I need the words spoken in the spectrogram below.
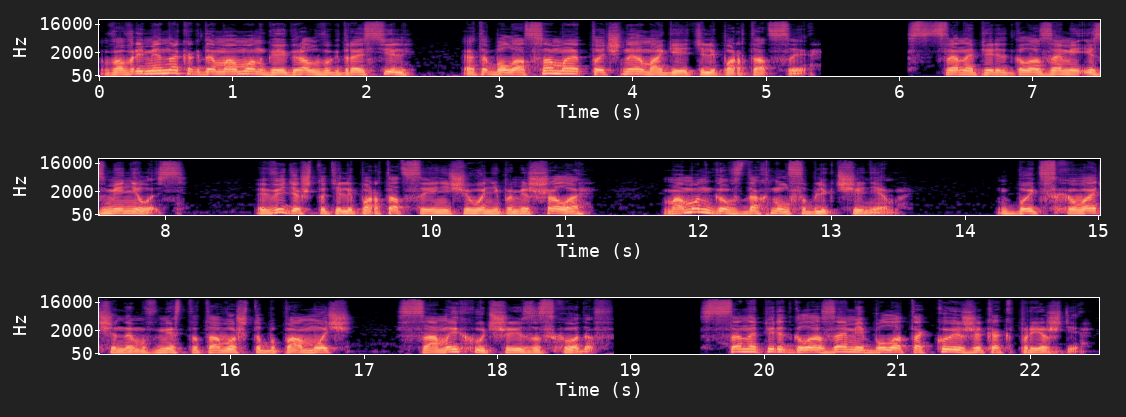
Во времена, когда Мамонга играл в Игдрасиль, это была самая точная магия телепортации. Сцена перед глазами изменилась. Видя, что телепортации ничего не помешало, Мамонга вздохнул с облегчением. Быть схваченным вместо того, чтобы помочь – самый худший из исходов. Сцена перед глазами была такой же, как прежде –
